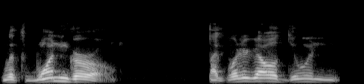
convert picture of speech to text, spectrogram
with one girl. Like, what are y'all doing?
